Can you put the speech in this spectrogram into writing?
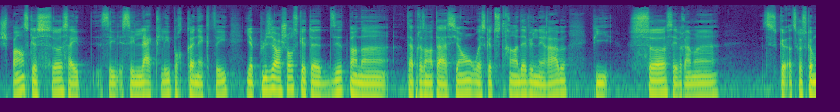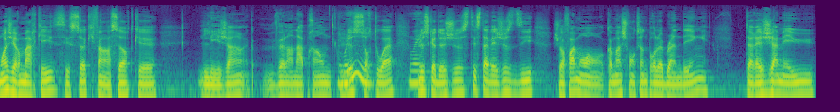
je pense que ça, ça a été- c'est la clé pour connecter. Il y a plusieurs choses que tu as dites pendant ta présentation où est-ce que tu te rendais vulnérable. Puis ça, c'est vraiment ce que, en tout cas, ce que moi j'ai remarqué, c'est ça qui fait en sorte que les gens veulent en apprendre plus Oui. sur toi, Oui. plus que de juste, tu sais, si t'avais juste dit, je vais faire mon, comment je fonctionne pour le branding, t'aurais jamais eu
